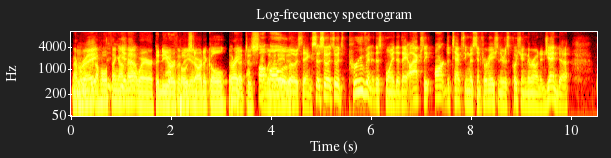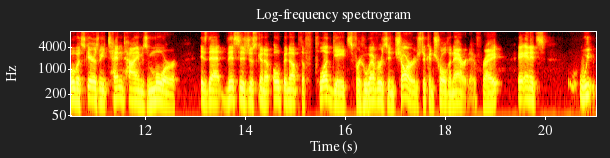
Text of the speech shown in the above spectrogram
Remember we did a whole thing on Yeah. that where The New York after the- Post article that Right. got just all, all of those things. So, so, so it's proven at this point that they actually aren't detecting misinformation; they're just pushing their own agenda. But what scares me ten times more is that this is just going to open up the floodgates for whoever's in charge to control the narrative, right? And it's we,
